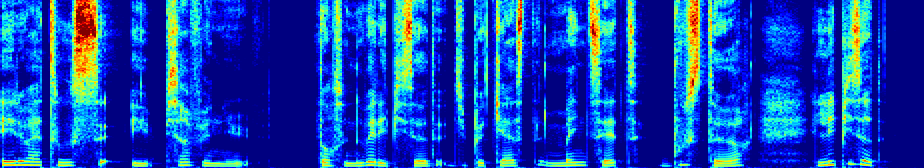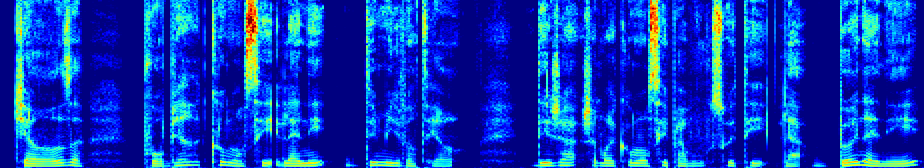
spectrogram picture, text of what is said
Hello à tous et bienvenue dans ce nouvel épisode du podcast Mindset Booster, l'épisode 15 pour bien commencer l'année 2021. Déjà, j'aimerais commencer par vous souhaiter la bonne année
